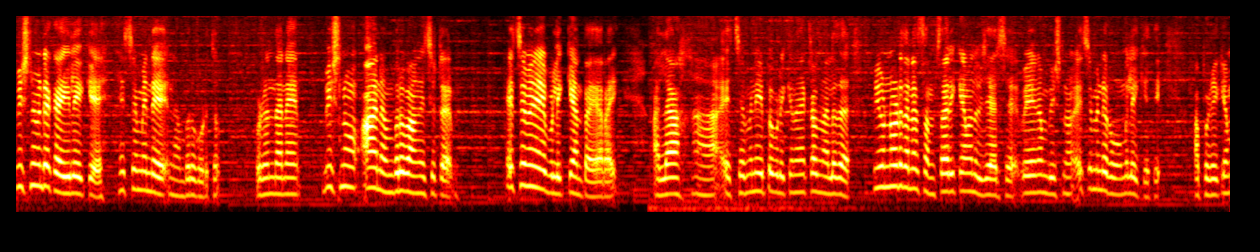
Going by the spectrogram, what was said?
വിഷ്ണുവിന്റെ കയ്യിലേക്ക് എച്ച് എമ്മിന്റെ നമ്പർ കൊടുത്തു. ഉടൻ തന്നെ വിഷ്ണു ആ നമ്പർ വാങ്ങിച്ചിട്ട് എച്ച് എമ്മിനെ വിളിക്കാൻ തയ്യാറായി. അല്ല എച്ച് എമ്മിനെ ഇപ്പോൾ വിളിക്കുന്നതിനേക്കാൾ നല്ലത് പിയൂണിനോട് തന്നെ സംസാരിക്കാമെന്ന് വിചാരിച്ച് വേഗം വിഷ്ണു എച്ച് എമ്മിന്റെ റൂമിലേക്ക് എത്തി. അപ്പോഴേക്കും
